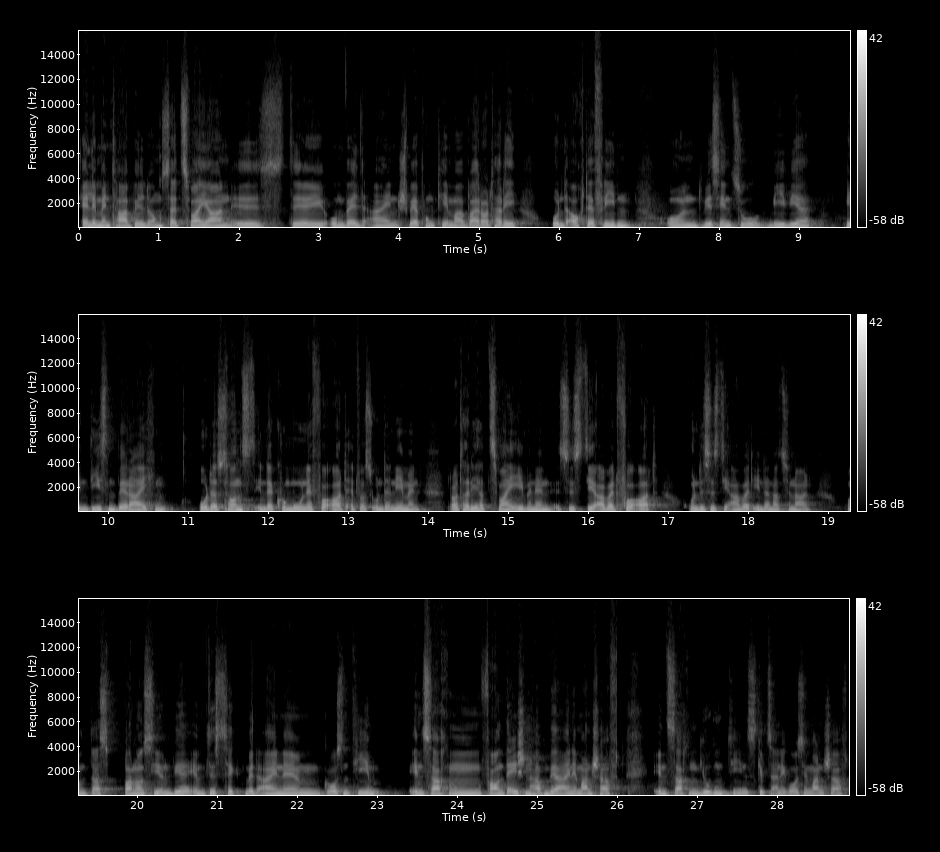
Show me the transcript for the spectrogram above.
Elementarbildung. Seit zwei Jahren ist die Umwelt ein Schwerpunktthema bei Rotary und auch der Frieden. Und wir sehen zu, wie wir in diesen Bereichen oder sonst in der Kommune vor Ort etwas unternehmen. Rotary hat zwei Ebenen. Es ist die Arbeit vor Ort und es ist die Arbeit international. Und das balancieren wir im District mit einem großen Team. In Sachen Foundation haben wir eine Mannschaft. In Sachen Jugenddienst gibt es eine große Mannschaft.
